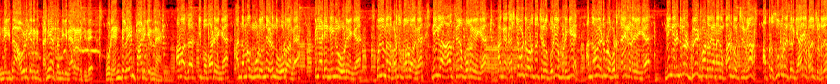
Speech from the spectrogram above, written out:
இன்னைக்கு தான் அவளுக்கு எனக்கு தனியா சந்திக்க நேரம் கிடைச்சது. ஒரு ரெண்டு லைன் பாடிக்கிறேன். ஆமா சார் இப்ப பாடுவீங்க. அந்த அம்மாக்கு மூடு வந்து எழுந்து ஓடுவாங்க. பின்னாடி நீங்களும் ஓடுவீங்க. புல்லு மேல படுத்து பொருளுவாங்க. நீங்களும் ஆள் சீர பொருளுவீங்க. அங்க கஷ்டப்பட்டு உடச்சு வச்சிருக்க கொடியை பிடிங்க அந்த அம்மா இடுப்புல போட்டு சைடு கிடவீங்க. நீங்க ரெண்டு பேரும் ட்வீட் பண்றதுக்கு நாங்க பார்க்க வச்சிருக்கோம். அப்புறம் சூப்பர்வைசருக்கு யாரையா பதில் சொல்றது?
